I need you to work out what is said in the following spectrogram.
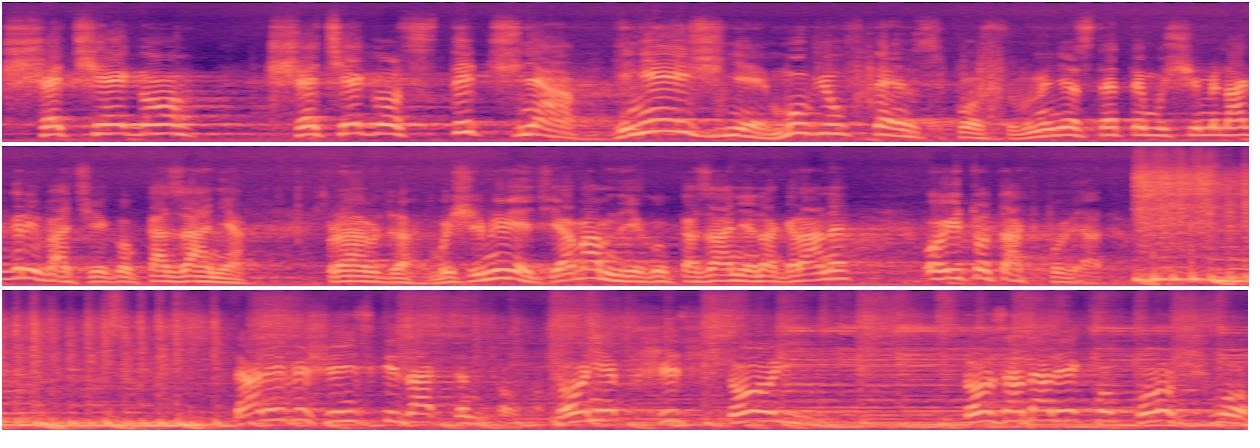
3, 3 stycznia w Gnieźnie, mówił w ten sposób. My niestety musimy nagrywać jego kazania, prawda? Musimy mieć, ja mam jego kazanie nagrane, o i to tak powiada. Dalej Wyszyński zaakcentował, to nie przystoi, to za daleko poszło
